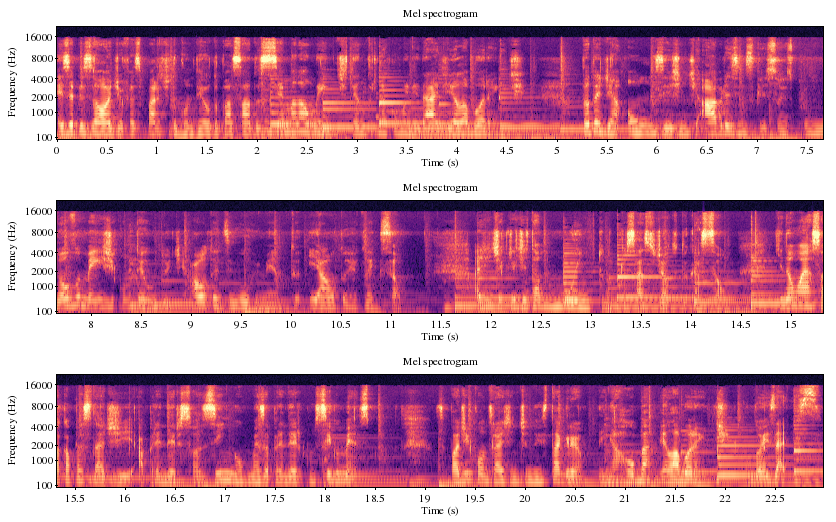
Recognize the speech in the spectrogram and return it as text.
Esse episódio faz parte do conteúdo passado semanalmente dentro da comunidade Elaborante. Todo dia 11 a gente abre as inscrições para um novo mês de conteúdo de autodesenvolvimento e autorreflexão. A gente acredita muito no processo de autoeducação, que não é só a capacidade de aprender sozinho, mas aprender consigo mesmo. Você pode encontrar a gente no Instagram, em elaborante, com dois L's.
